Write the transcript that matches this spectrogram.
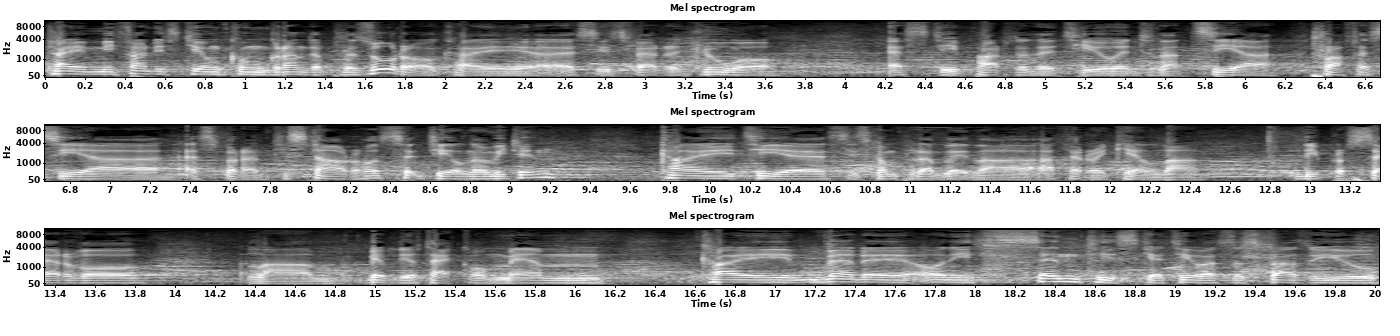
Kai mi faris tion grande granda plezuro uh, estis vere ĝuo esti parte de tiu internazia profesia esperantistaro, se tiel nomitin, kai tie estis kompreneble la aferoj kiel la libro servo la biblioteca mem kai vere oni sentis che tio estas quasi iu uh,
